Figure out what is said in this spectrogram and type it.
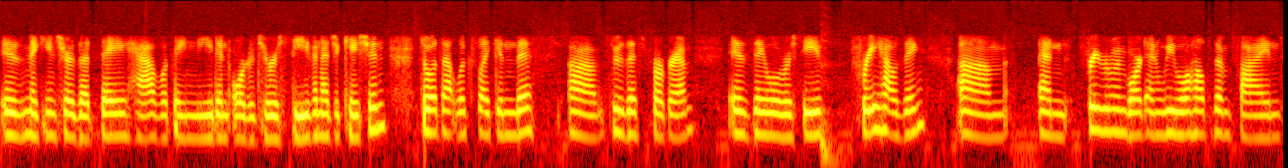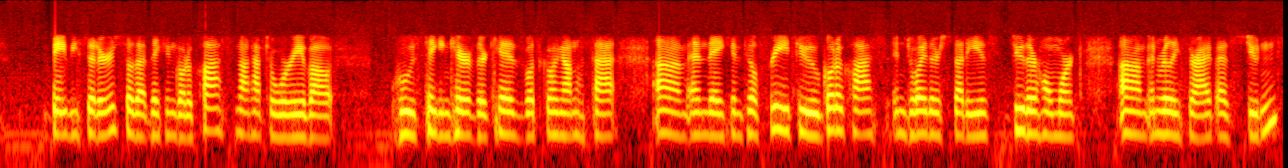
is making sure that they have what they need in order to receive an education. So what that looks like in this uh, through this program is they will receive free housing um, and free room and board, and we will help them find babysitters so that they can go to class, not have to worry about who's taking care of their kids, what's going on with that, um, and they can feel free to go to class, enjoy their studies, do their homework, um, and really thrive as students.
